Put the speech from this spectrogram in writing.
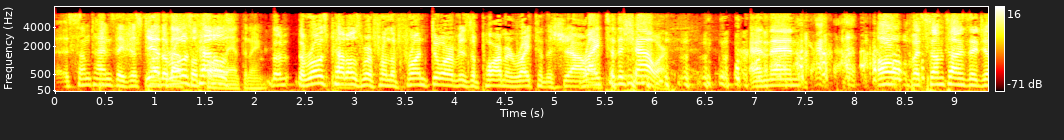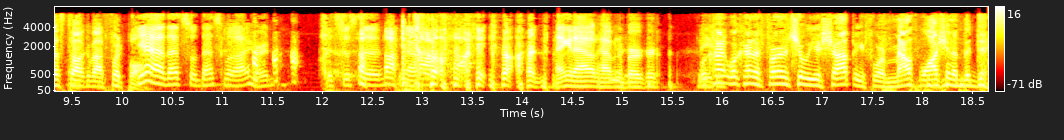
Uh, Sometimes they just talk Yeah, the about rose football, petals. Anthony. The, the rose petals were from the front door of his apartment right to the shower. Right to the shower. and then, oh, but sometimes they just talk about football. Yeah, that's what that's what I heard. It's just a you know oh my god. hanging out, having a burger. What kind What kind of furniture were you shopping for? Mouthwash and a bidet.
